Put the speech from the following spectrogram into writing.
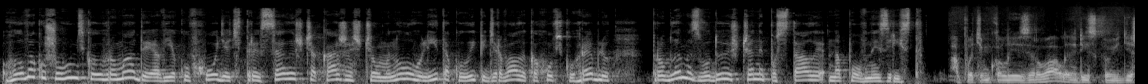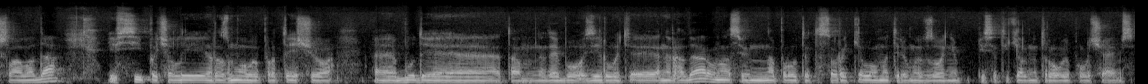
Голова Кушугумської громади, в яку входять три селища, каже, що минулого літа, коли підірвали Каховську греблю, проблеми з водою ще не постали на повний зріст. А потім, коли її зірвали, різко відійшла вода, і всі почали розмови про те, що буде е, там, не дай Бог, зірвати е, енергодар. У нас він напроти 40 кілометрів. Ми в зоні 50-кілометрової получаємося.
